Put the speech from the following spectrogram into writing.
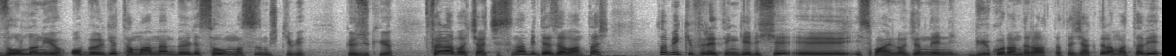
Zorlanıyor. O bölge tamamen böyle savunmasızmış gibi gözüküyor. Fenerbahçe açısından bir dezavantaj. Tabii ki Fred'in gelişi e, İsmail Hoca'nın elini büyük oranda rahatlatacaktır ama tabii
